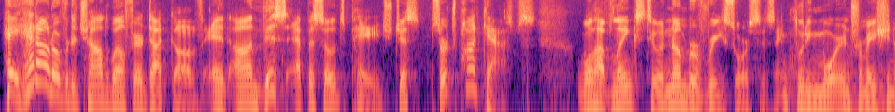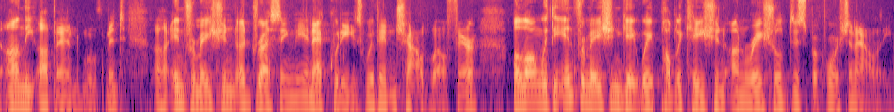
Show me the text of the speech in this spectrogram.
Hey, head on over to childwelfare.gov and on this episode's page, just search podcasts. We'll have links to a number of resources, including more information on the Upend movement, uh, information addressing the inequities within child welfare, along with the Information Gateway publication on racial disproportionality.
